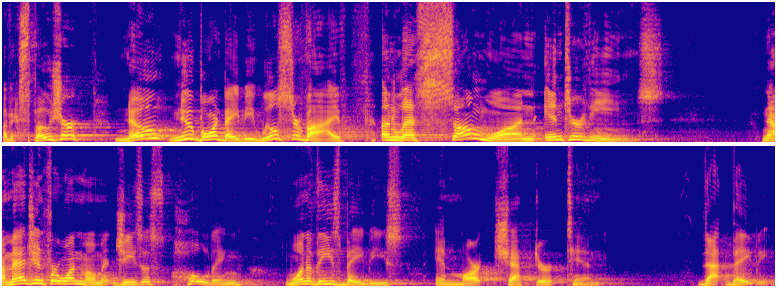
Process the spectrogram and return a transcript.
of exposure. No newborn baby will survive unless someone intervenes. Now imagine for one moment Jesus holding one of these babies in Mark chapter 10. That baby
